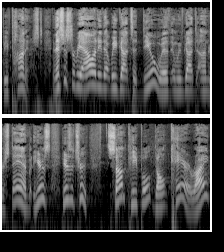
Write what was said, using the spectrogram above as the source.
be punished. And that's just a reality that we've got to deal with and we've got to understand. But here's, here's the truth some people don't care, right?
